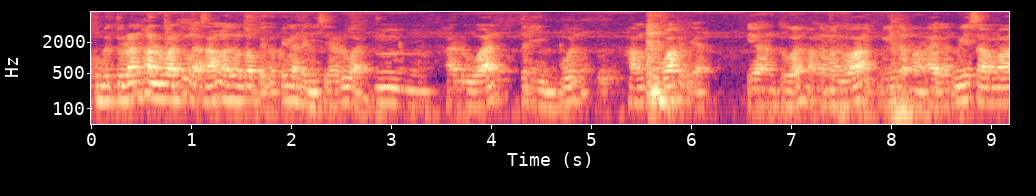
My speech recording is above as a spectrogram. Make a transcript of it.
kebetulan haluan tuh nggak sama sama topik tapi nggak ada ngisi haluan. Hmm. haluan tribun hang tuah ya ya hantua Hang sama Tuah. Dwi sama kan Dwi sama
